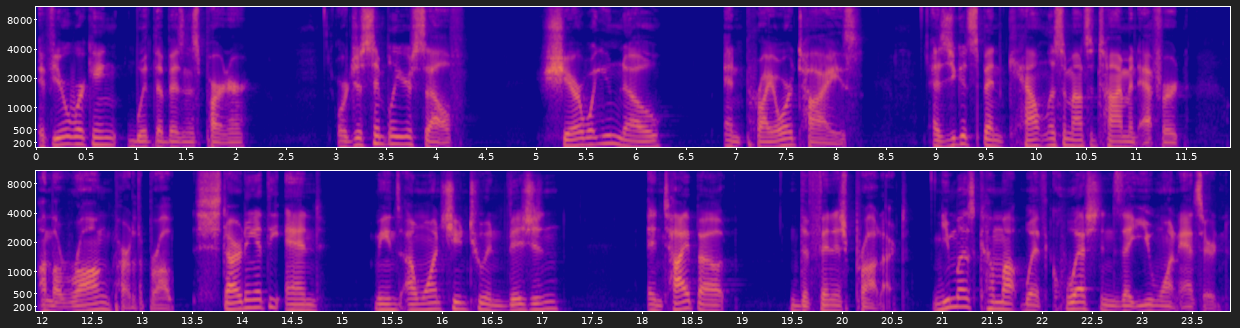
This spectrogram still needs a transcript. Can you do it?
If you're working with a business partner or just simply yourself, share what you know and prioritize as you could spend countless amounts of time and effort on the wrong part of the problem. Starting at the end means I want you to envision and type out the finished product. You must come up with questions that you want answered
